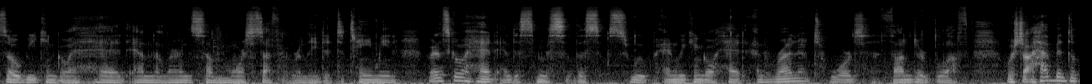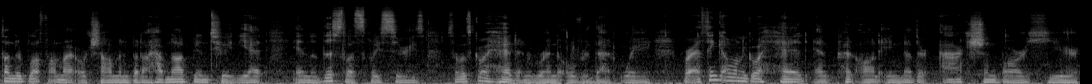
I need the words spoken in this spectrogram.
so we can go ahead and learn some more stuff related to taming. But let's go ahead and dismiss this swoop and we can go ahead and run towards Thunder Bluff, which I have been to Thunder Bluff on my Orc Shaman, but I have not been to it yet in this Let's Play series. So let's go ahead and run over that way, Right, I think I want to go ahead and put on another action bar here,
